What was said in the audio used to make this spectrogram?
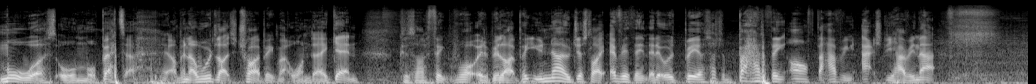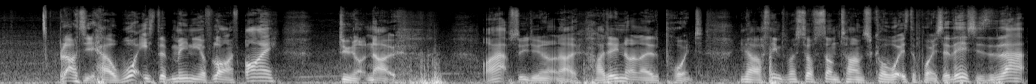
more worse or more better. I mean, I would like to try a Big Mac one day again because I think what it'd be like. But you know, just like everything, that it would be a, such a bad thing after having actually having that. Bloody hell! What is the meaning of life? I do not know. I absolutely do not know. I do not know the point. You know, I think to myself sometimes, God, what is the point? Is it this? Is it that?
